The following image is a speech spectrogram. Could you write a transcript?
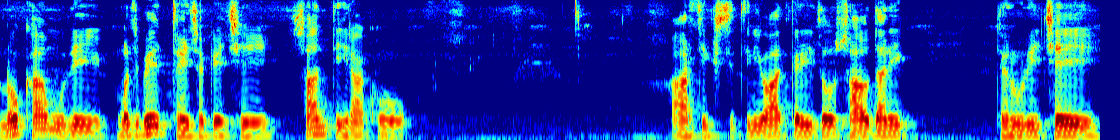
નોખા મુદ્દે મતભેદ થઈ શકે છે. શાંતિ રાખો. આર્થિક સ્થિતિની વાત કરી તો સાવધાની જરૂરી છે.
